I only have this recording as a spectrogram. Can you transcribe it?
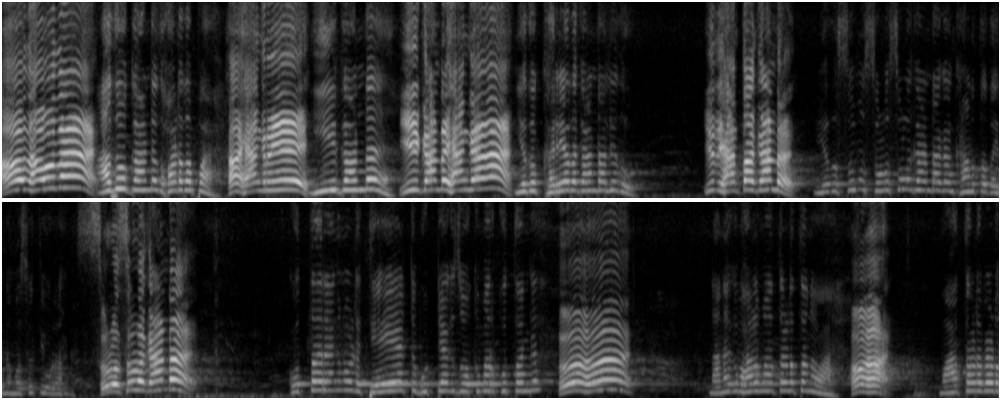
ಹೌದ್ ಹೌದ? ಅದು ಗಾಂಡದ ಹೊಡೆದಪ್ಪ. ಹಾ ಹೆಂಗ್ರಿ? ಈ ಗಂಡ? ಈ ಗಂಡ ಹೆಂಗ? ಇದು ಕರಿಯದ ಗಂಡ ಅಲ್ಲಿ ಇದು. ಇದು ಎಂತ ಗಂಡ? ಇದು ಸುಮ್ಮ ಸುಳು ಸುಳು ಗಂಡ ಆಗಂಗ್ ಕಾಣ್ತದ ನಮ್ಮ ಸುತ್ತಿ ಊರಾಗ. ಸುಳು ಸುಳು ಗಂಡ? ಕೂತಾರ ಹೆಂಗ ನೋಡಿ ತೇಟ್ ಜೋಕ ಜೋಕುಮಾರ್ ಕೂತಂಗ ನನಗೆ ಬಹಳ ಮಾತಾಡತಾನವ. ಮಾತಾಡಬೇಡ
